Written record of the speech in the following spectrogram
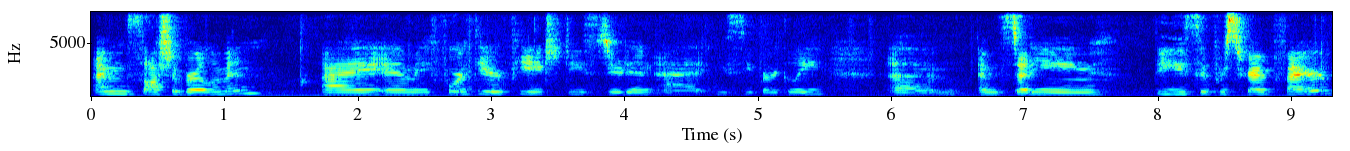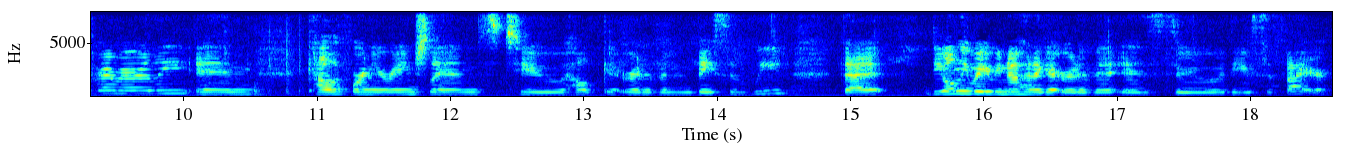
I'm Sasha Berleman. I am a fourth year PhD student at UC Berkeley. Um, I'm studying the use of prescribed fire primarily in California rangelands to help get rid of an invasive weed that the only way we know how to get rid of it is through the use of fire.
